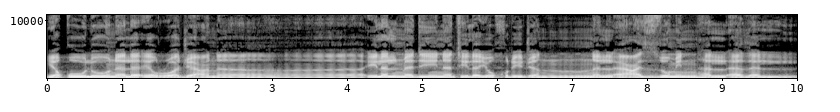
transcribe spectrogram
يقولون لئن رجعنا إلى المدينة ليخرجن الأعز منها الأذل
